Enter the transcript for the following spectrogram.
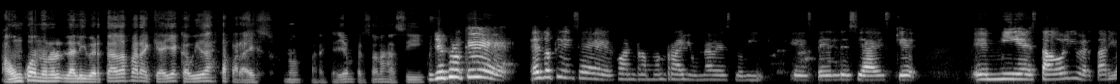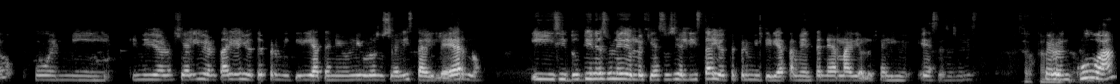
aun cuando la libertad da para que haya cabida hasta para eso, ¿no? Para que hayan personas así. Yo creo que es lo que dice Juan Ramón Rayo, una vez lo vi, este, él decía, es que en mi estado libertario o en mi, en mi ideología libertaria yo te permitiría tener un libro socialista y leerlo. Y si tú tienes una ideología socialista, yo te permitiría también tener la ideología ese socialista. Pero en Cuba,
